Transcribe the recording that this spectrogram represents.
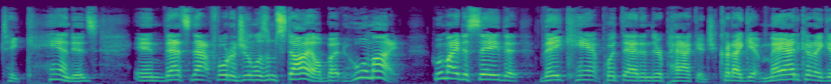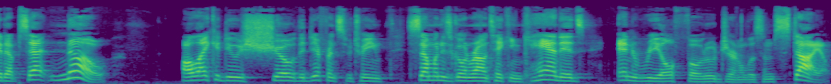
take candids, and that's not photojournalism style. But who am I? Who am I to say that they can't put that in their package? Could I get mad? Could I get upset? No all I could do is show the difference between someone who's going around taking candids and real photojournalism style.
